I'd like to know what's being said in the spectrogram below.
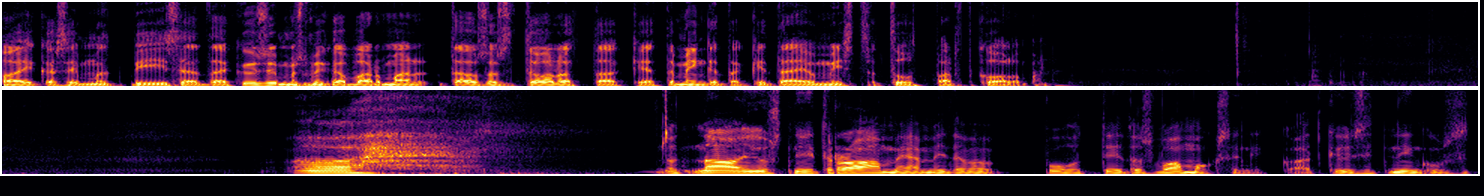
aikaisemmat biiseiltä. Ja kysymys, mikä varmaan, tai osasitte odottaakin, että minkä takia tämä ei ole Mistä tuut part kolmonen. No, nämä on just niitä raameja, mitä me puhuttiin tuossa Vamoksenkin kanssa. Että kyllä sitten niinku, sit,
